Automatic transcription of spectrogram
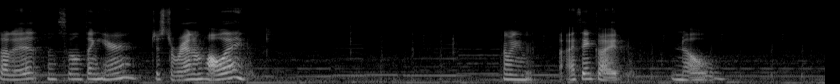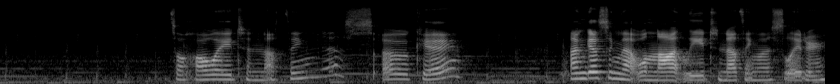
That it? That's the only thing here? Just a random hallway? I mean, I think I know. It's a hallway to nothingness? Okay. I'm guessing that will not lead to nothingness later.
